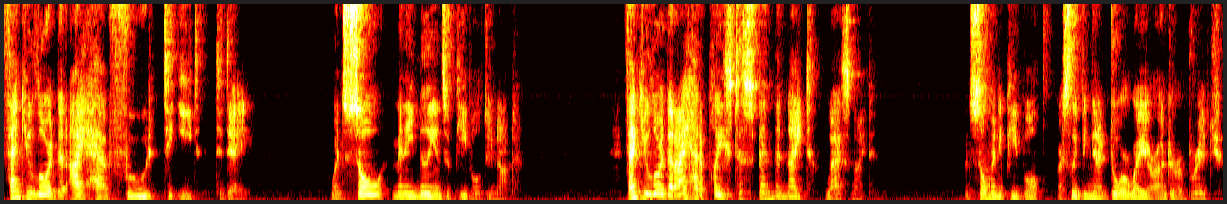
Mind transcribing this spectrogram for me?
thank you, Lord, that I have food to eat today when so many millions of people do not. Thank you, Lord, that I had a place to spend the night last night when so many people are sleeping in a doorway or under a bridge.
